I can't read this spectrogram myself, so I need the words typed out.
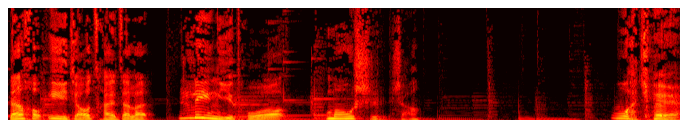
然后一脚踩在了另一坨猫屎上。我去，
